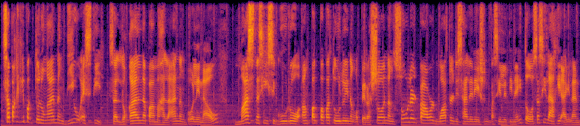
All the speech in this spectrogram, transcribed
Sa pakikipagtulungan ng DOST sa lokal na pamahalaan ng Bolinao, mas nasisiguro ang pagpapatuloy ng operasyon ng solar-powered water desalination facility na ito sa Silaki Island.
